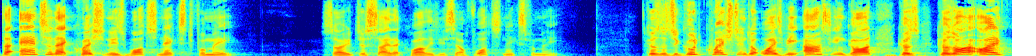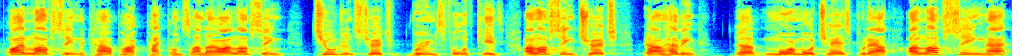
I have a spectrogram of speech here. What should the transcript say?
The answer to that question is, What's next for me? So just say that quietly to yourself. What's next for me? Because it's a good question to always be asking God. Because I, I, I love seeing the car park packed on Sunday. I love seeing children's church rooms full of kids. I love seeing church uh, having uh, more and more chairs put out. I love seeing that.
